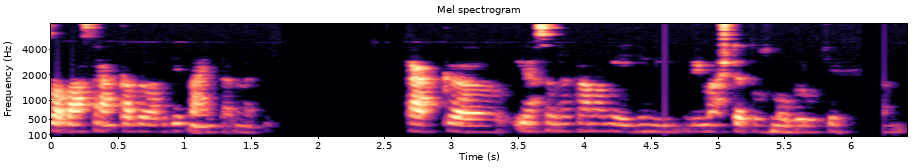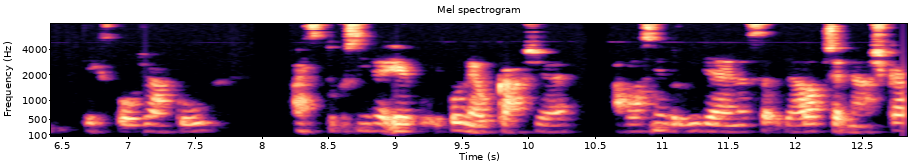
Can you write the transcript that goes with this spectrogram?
slabá stránka byla vidět na internetu. tak eh, já jsem řekla, mám jediný, vymažte to z mobilu těch, těch spolužáků, ať to prostě jako neukáže. A vlastně druhý den se udělala přednáška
